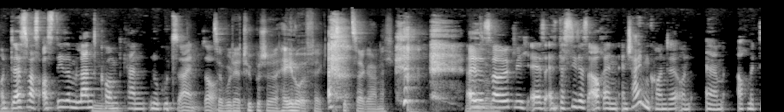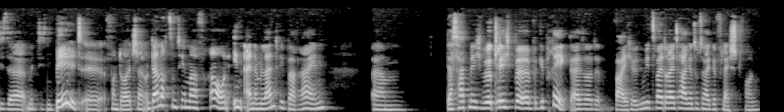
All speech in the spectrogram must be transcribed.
Und das, was aus diesem Land mhm. kommt, kann nur gut sein. So. Das ist ja wohl der typische Halo-Effekt. Das gibt's ja gar nicht. also, es war wirklich, dass sie das auch entscheiden konnte und ähm, auch mit dieser, mit diesem Bild äh, von Deutschland und dann noch zum Thema Frauen in einem Land wie Bahrain. Ähm, das hat mich wirklich geprägt. Also da war ich irgendwie zwei, drei Tage total geflasht von.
